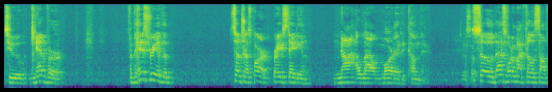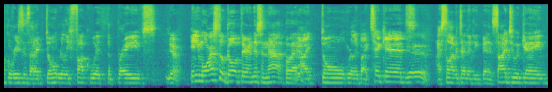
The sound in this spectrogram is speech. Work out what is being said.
to never, for the history of the SunTrust Park, Brave Stadium, not allow MARTA to come there. That's okay. So that's one of my philosophical reasons that I don't really fuck with the Braves yeah, anymore. I still go up there and this and that, but Yeah. I don't really buy tickets. yeah. I still haven't technically been inside to a game.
